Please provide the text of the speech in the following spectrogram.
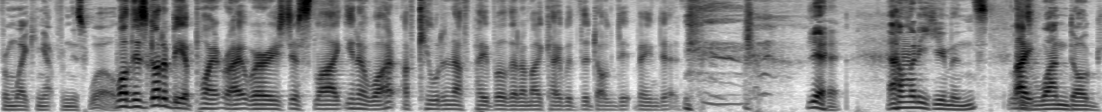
from waking up from this world? Well, there's got to be a point, right, where he's just like, you know what? I've killed enough people that I'm okay with the dog di- being dead. yeah. How many humans Like- does one dog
